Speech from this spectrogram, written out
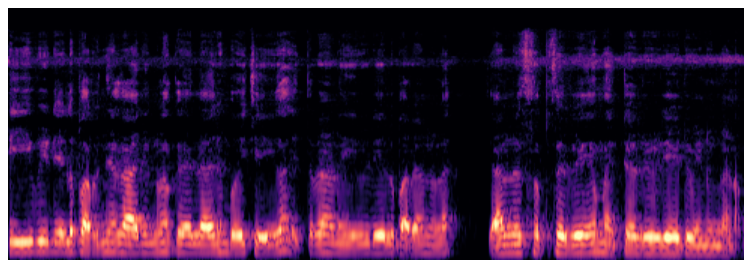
ഈ വീഡിയോയിൽ പറഞ്ഞ കാര്യങ്ങളൊക്കെ എല്ലാവരും പോയി ചെയ്യുക. ഇത്രയാണ് ഈ വീഡിയോയിൽ പറയാനുള്ള. ചാനൽ സബ്സ്ക്രൈബ് ചെയ്യുക മറ്റൊരു വീഡിയോ ആയിട്ട് വീണ്ടും കാണാം.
